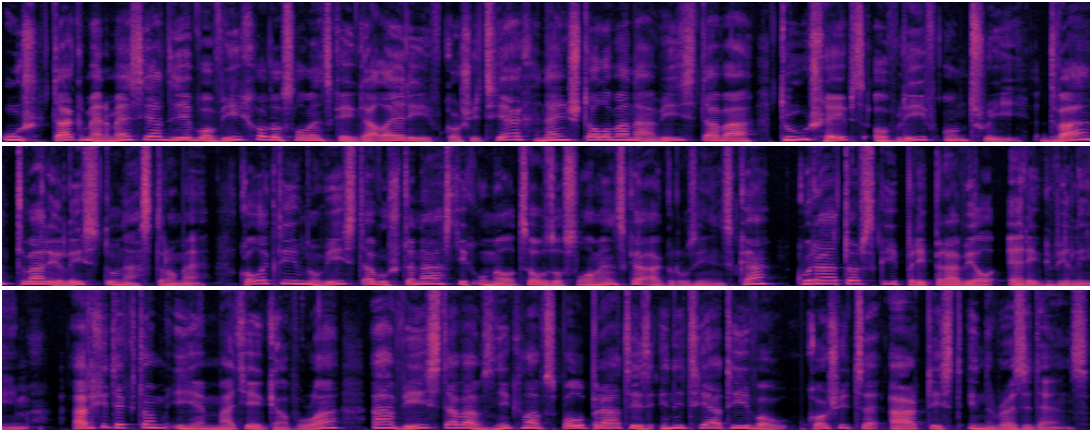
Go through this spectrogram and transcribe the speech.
Už takmer mesiac je vo východoslovenskej galérii v Košiciach nainštalovaná výstava Two Shapes of Leaf on Tree, dva tvary listu na strome. Kolektívnu výstavu 14 umelcov zo Slovenska a Gruzínska kurátorsky pripravil Erik Vilím. Architektom je Matej Gavula a výstava vznikla v spolupráci s iniciatívou Košice Artist in Residence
